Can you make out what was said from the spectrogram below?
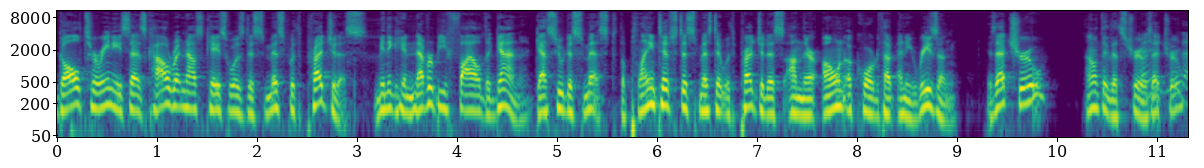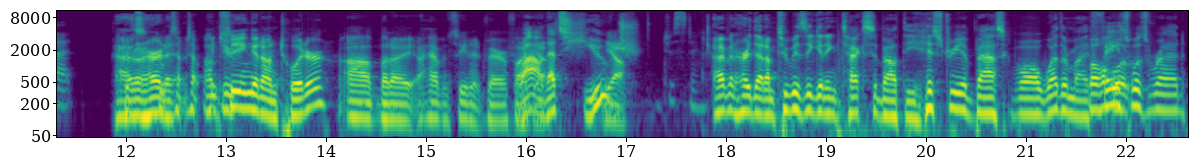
Galtarini says Kyle Rittenhouse case was dismissed with prejudice, meaning it can never be filed again. Guess who dismissed? The plaintiffs dismissed it with prejudice on their own accord without any reason. Is that true? I don't think that's true. I Is that true? that. I haven't heard it. So- so- I'm you- seeing it on Twitter, uh, but I, I haven't seen it verified. Wow, yet. that's huge. Yeah. Interesting. I haven't heard that. I'm too busy getting texts about the history of basketball, whether my Well, face well- was red,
